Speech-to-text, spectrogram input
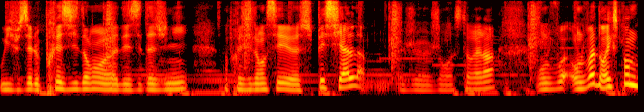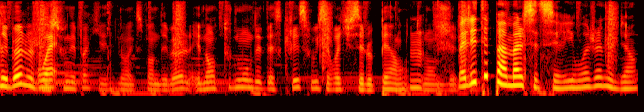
où il faisait le président euh, des États-Unis, un président assez spécial. Je- J'en resterai là. On le voit, on le voit dans Expandable. Je Ouais. me souvenais pas qu'il était dans Expandable. Et dans Tout le monde déteste Chris. Oui, c'est vrai qu'il c'est le père. dans Tout Mm. le monde Bah, elle était pas mal cette série. Moi j'aimais bien.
